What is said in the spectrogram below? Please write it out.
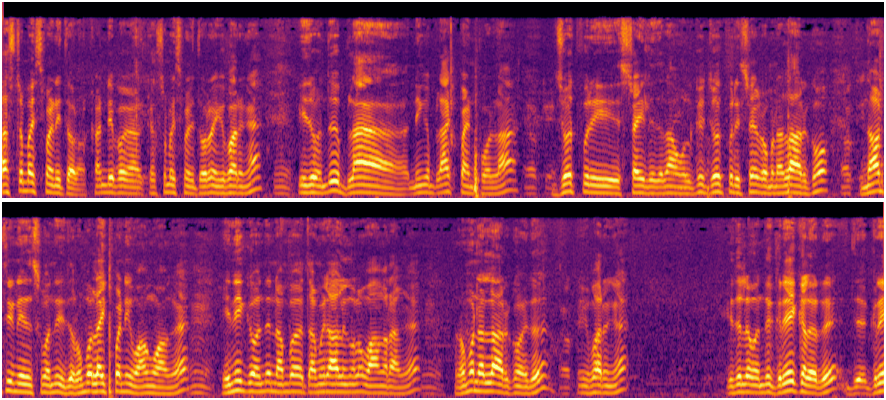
கஸ்டமைஸ் பண்ணி தரோம். கண்டிப்பாக கஸ்டமைஸ் பண்ணி தரோம். இங்கே பாருங்கள் இது வந்து பிளா நீங்கள் பிளாக் பேண்ட் போடலாம். ஜோத்புரி ஸ்டைல் இதெல்லாம் உங்களுக்கு. ஜோத்புரி ஸ்டைல் ரொம்ப நல்லா இருக்கும். நார்த் இந்தியன்ஸ்க்கு வந்து இது ரொம்ப லைக் பண்ணி வாங்குவாங்க. இன்னைக்கு வந்து நம்ம தமிழ் ஆளுங்களும் வாங்குறாங்க. ரொம்ப நல்லா இருக்கும் இது. இங்கே பாருங்கள் இதில் வந்து grey colour grey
